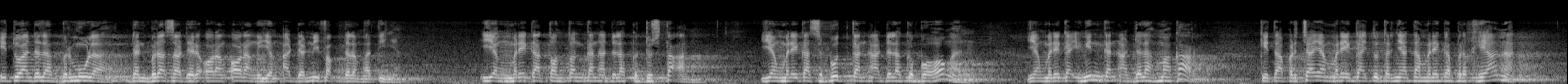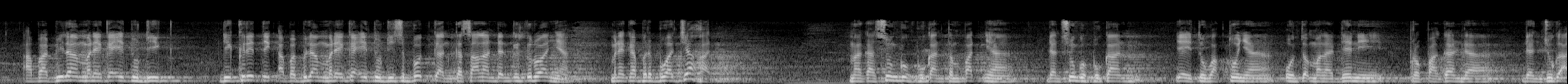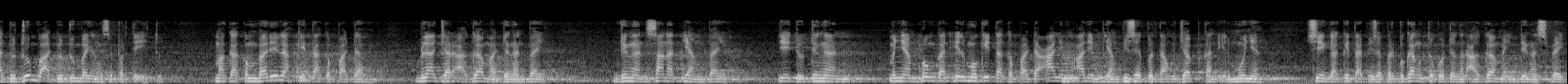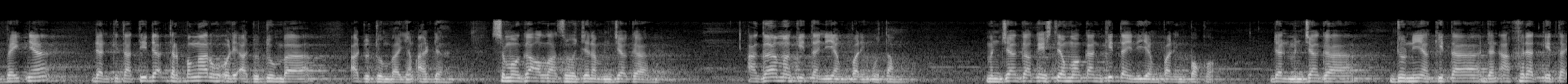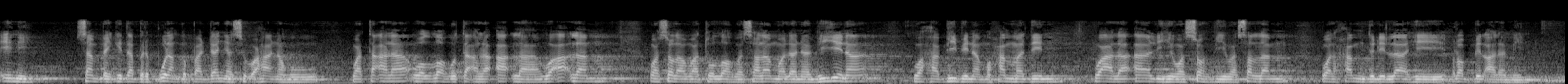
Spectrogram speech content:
itu adalah bermula dan berasal dari orang-orang yang ada nifak dalam hatinya? Yang mereka tontonkan adalah kedustaan yang mereka sebutkan adalah kebohongan. Yang mereka inginkan adalah makar. Kita percaya mereka itu ternyata mereka berkhianat. Apabila mereka itu di dikritik apabila mereka itu disebutkan kesalahan dan kekeliruannya mereka berbuat jahat maka sungguh bukan tempatnya dan sungguh bukan yaitu waktunya untuk meladeni propaganda dan juga adu domba adu domba yang seperti itu. Maka kembalilah kita kepada belajar agama dengan baik dengan sanat yang baik yaitu dengan menyambungkan ilmu kita kepada alim-alim yang bisa bertanggungjawabkan ilmunya sehingga kita bisa berpegang teguh dengan agama yang dengan sebaik-baiknya dan kita tidak terpengaruh oleh adu domba adu domba yang ada. Semoga Allah SWT menjaga agama kita ini yang paling utama. Menjaga keistimewaan kita ini yang paling pokok dan menjaga dunia kita dan akhirat kita ini sampai kita berpulang kepadanya subhanahu wa ta'ala. Wallahu ta'ala a'la wa a'lam. Wa salawatullah wa salam ala nabiyyina wa habibina Muhammadin wa ala alihi wa sahbihi wa sallam. Walhamdulillahi rabbil alamin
